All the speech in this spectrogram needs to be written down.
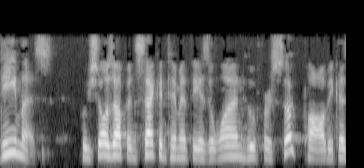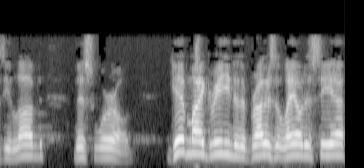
Demas, who shows up in 2 Timothy as the one who forsook Paul because he loved this world. Give my greeting to the brothers at Laodicea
